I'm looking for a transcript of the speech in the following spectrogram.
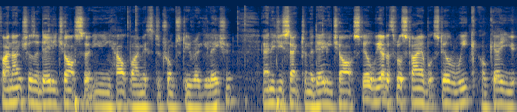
Financials and daily charts certainly being helped by Mr. Trump's deregulation. Energy sector and the daily chart still we had a thrust higher, but still weak. Okay, you,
